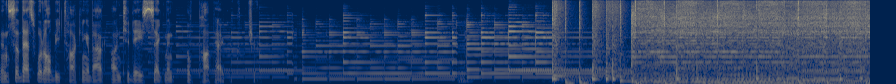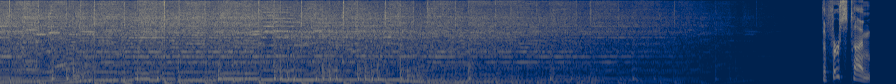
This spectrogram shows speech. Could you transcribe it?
And so that's what I'll be talking about on today's segment of Pop Agriculture. First time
